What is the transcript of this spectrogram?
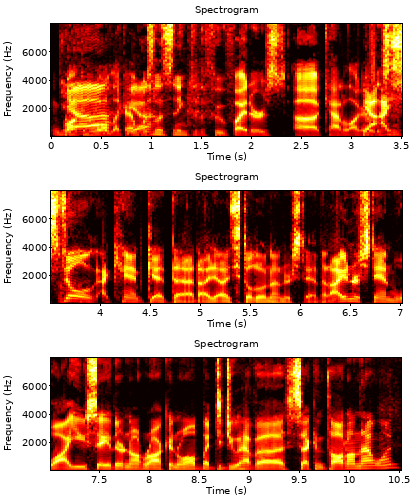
rock Yeah, and roll. Like I was listening to the Foo Fighters uh, catalog. Yeah, I listened to some- still I can't get that. I, I still don't understand that. I understand why you say they're not rock and roll, but did you have a second thought on that one?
